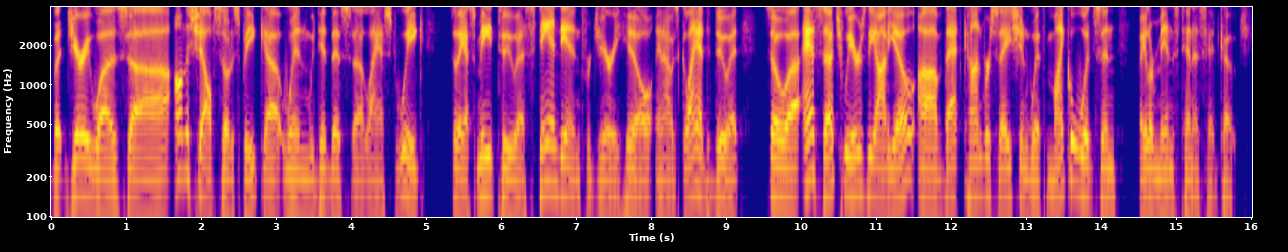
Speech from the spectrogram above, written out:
but Jerry was uh, on the shelf, so to speak, uh, when we did this uh, last week. So they asked me to uh, stand in for Jerry Hill, and I was glad to do it. So, uh, as such, here's the audio of that conversation with Michael Woodson, Baylor men's tennis head coach.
